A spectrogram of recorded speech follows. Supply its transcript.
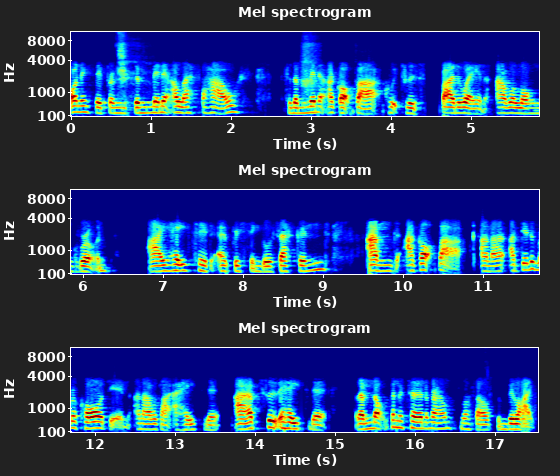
Honestly, from the minute I left the house to the minute I got back, which was, by the way, an hour long run, I hated every single second. And I got back and I, I did a recording and I was like, I hated it. I absolutely hated it. And I'm not going to turn around to myself and be like,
